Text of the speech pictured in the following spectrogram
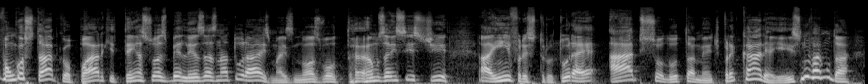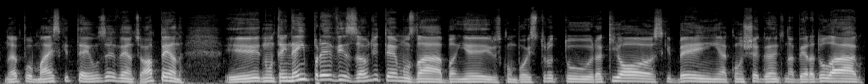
vão gostar, porque o parque tem as suas belezas naturais, mas nós voltamos a insistir. A infraestrutura é absolutamente precária e isso não vai mudar, não é por mais que tenha os eventos, é uma pena. E não tem nem previsão de termos lá banheiros com boa estrutura, quiosque bem aconchegante na beira do lago.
